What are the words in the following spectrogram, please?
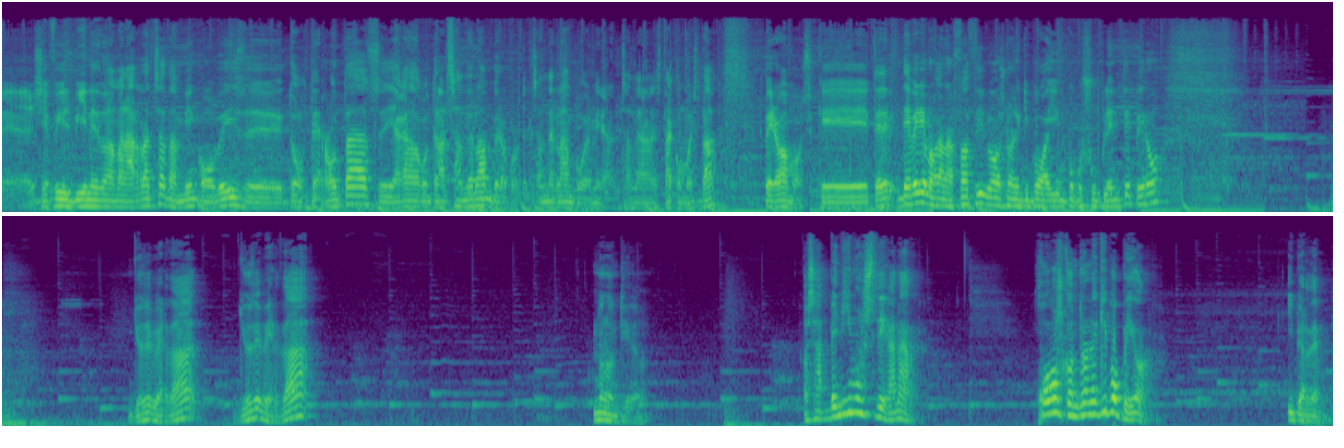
eh, Sheffield viene de una mala racha también, como veis, eh, dos derrotas, ha ganado contra el Sunderland, pero porque el Sunderland, pues mira, el Sunderland está como está. Pero vamos, que deberíamos ganar fácil, vamos con el equipo ahí un poco suplente, pero... Yo de verdad, yo de verdad no lo entiendo. O sea, venimos de ganar. Jugamos contra un equipo peor. Y perdemos.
